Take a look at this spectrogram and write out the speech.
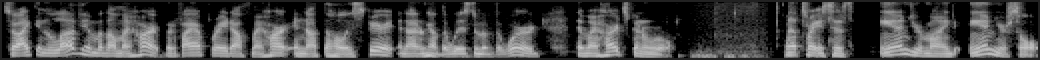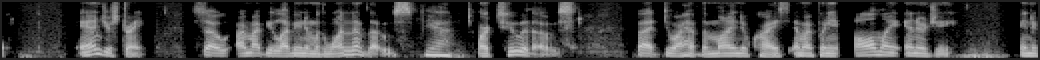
So I can love him with all my heart, but if I operate off my heart and not the Holy Spirit, and I don't have the wisdom of the word, then my heart's going to rule. That's why it says, and your mind and your soul and your strength. So I might be loving him with one of those. Yeah. Or two of those. But do I have the mind of Christ? Am I putting all my energy into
